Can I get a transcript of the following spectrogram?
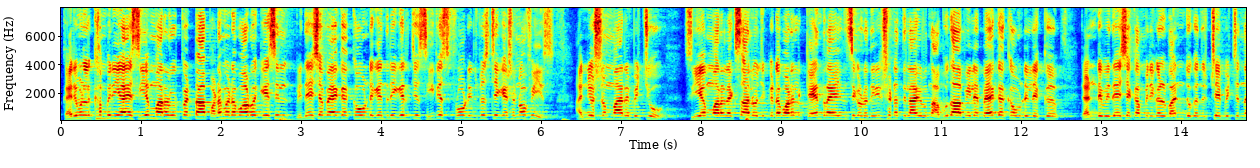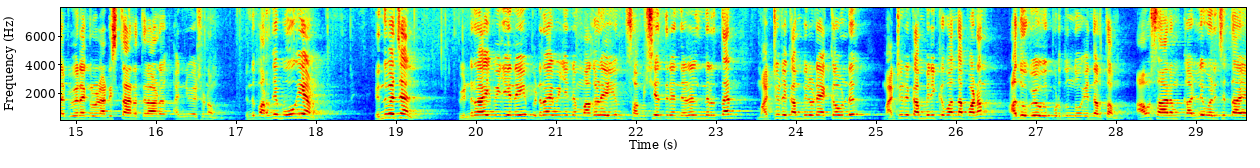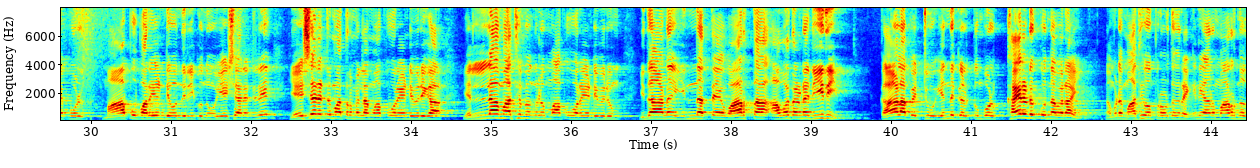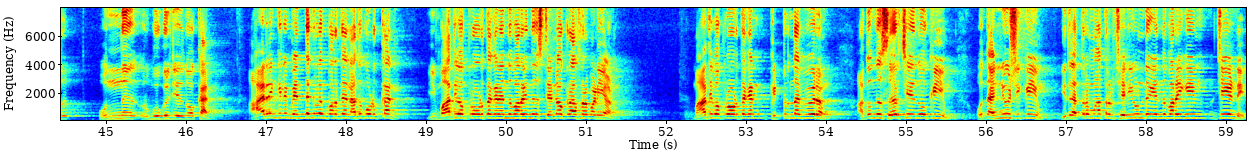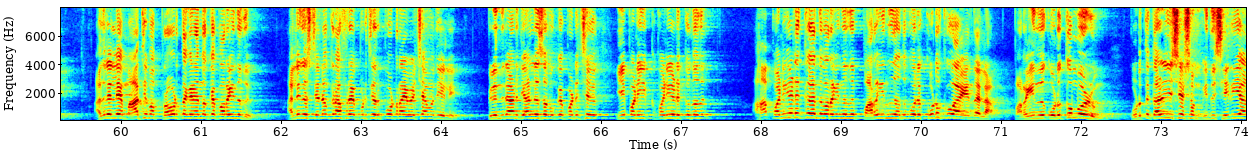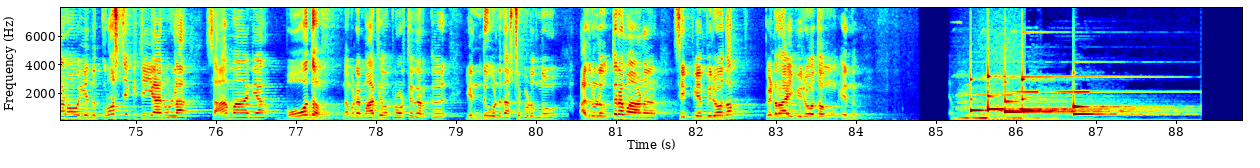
കരിമണൽ കമ്പനിയായ സി എം ആർ ഉൾപ്പെട്ട പണമിടപാട് കേസിൽ വിദേശ ബാങ്ക് അക്കൗണ്ട് കേന്ദ്രീകരിച്ച് സീരിയസ് ഫ്രോഡ് ഇൻവെസ്റ്റിഗേഷൻ ഓഫീസ് അന്വേഷണം ആരംഭിച്ചു. സി എം ആർ എക്സാലോജിക് ഇടപാടിൽ കേന്ദ്ര ഏജൻസികളുടെ നിരീക്ഷണത്തിലായിരുന്ന അബുദാബിയിലെ ബാങ്ക് അക്കൗണ്ടിലേക്ക് രണ്ട് വിദേശ കമ്പനികൾ വൻതുക നിക്ഷേപിച്ചെന്ന വിവരങ്ങളുടെ അടിസ്ഥാനത്തിലാണ് അന്വേഷണം. എന്ന് പറഞ്ഞു പോവുകയാണ്. എന്ന് വെച്ചാൽ പിണറായി വിജയനെയും പിണറായി വിജയന്റെ മകളെയും സംശയത്തിന് നിഴൽ നിർത്താൻ മറ്റൊരു കമ്പനിയുടെ അക്കൗണ്ട് മറ്റൊരു കമ്പനിക്ക് വന്ന പണം അത് ഉപയോഗപ്പെടുത്തുന്നു എന്നർത്ഥം. അവസാനം കള്ളു വെളിച്ചത്തായപ്പോൾ മാപ്പ് പറയേണ്ടി വന്നിരിക്കുന്നു ഏഷ്യാനെറ്റിന്. ഏഷ്യാനെറ്റ് മാത്രമല്ല മാപ്പ് പറയേണ്ടി വരിക. എല്ലാ മാധ്യമങ്ങളും മാപ്പ് പറയേണ്ടി വരും. ഇതാണ് ഇന്നത്തെ വാർത്താ അവതരണ രീതി. കാള പെറ്റു എന്ന് കേൾക്കുമ്പോൾ കയറെടുക്കുന്നവരായി നമ്മുടെ മാധ്യമപ്രവർത്തകർ എങ്ങനെയാണ് മാറുന്നത്? ഒന്ന് ഗൂഗിൾ ചെയ്ത് നോക്കാൻ. ആരെങ്കിലും എന്തെങ്കിലും പറഞ്ഞാൽ അത് കൊടുക്കാൻ ഈ മാധ്യമപ്രവർത്തകൻ എന്ന് പറയുന്നത് സ്റ്റെനോഗ്രാഫർ പണിയാണ്. മാധ്യമപ്രവർത്തകൻ കിട്ടുന്ന വിവരം അതൊന്ന് സെർച്ച് ചെയ്ത് നോക്കുകയും ഒന്ന് അന്വേഷിക്കുകയും ഇതിൽ എത്രമാത്രം ശരിയുണ്ട് എന്ന് പറയുകയും ചെയ്യണ്ടേ. അതിലല്ലേ മാധ്യമ പ്രവർത്തകൻ എന്നൊക്കെ പറയുന്നത്. അല്ലെങ്കിൽ സ്റ്റെനോഗ്രാഫറെ പിടിച്ച് റിപ്പോർട്ടറായി വെച്ചാൽ മതിയല്ലേ. പിന്നെ എന്തിനാണ് ജേർണലിസം ഒക്കെ പഠിച്ച് ഈ പണി പണിയെടുക്കുന്നത്? ആ പണിയെടുക്കുക എന്ന് പറയുന്നത് പറയുന്നത് അതുപോലെ കൊടുക്കുക എന്നല്ല. പറയുന്നത് കൊടുക്കുമ്പോഴും കൊടുത്തു കഴിഞ്ഞ ശേഷം ഇത് ശരിയാണോ എന്ന് ക്രോസ് ചെക്ക് ചെയ്യാനുള്ള സാമാന്യ ബോധം നമ്മുടെ മാധ്യമപ്രവർത്തകർക്ക് എന്തുകൊണ്ട് നഷ്ടപ്പെടുന്നു? അതിനുള്ള ഉത്തരമാണ് സി വിരോധം പിണറായി വിരോധം എന്ന്.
